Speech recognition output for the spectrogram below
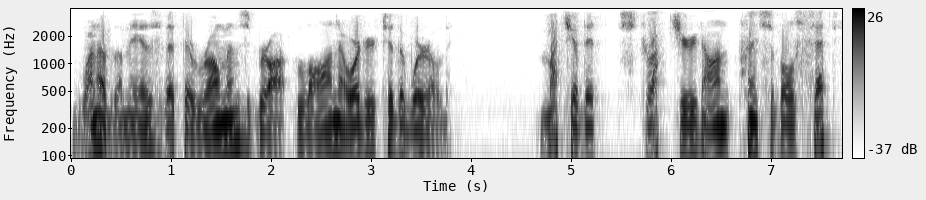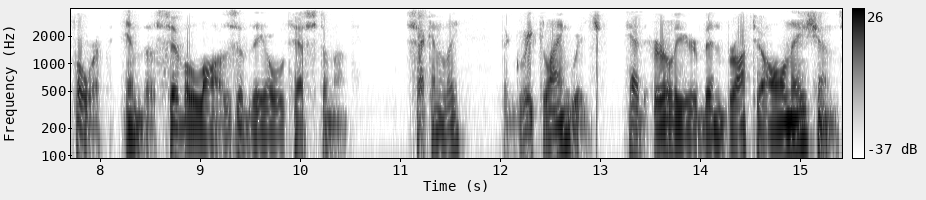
One of them is that the Romans brought law and order to the world, much of it structured on principles set forth in the civil laws of the Old Testament. Secondly, the Greek language had earlier been brought to all nations.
